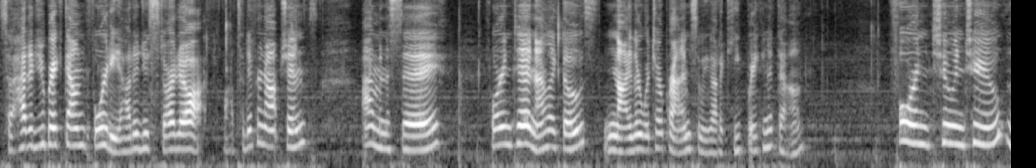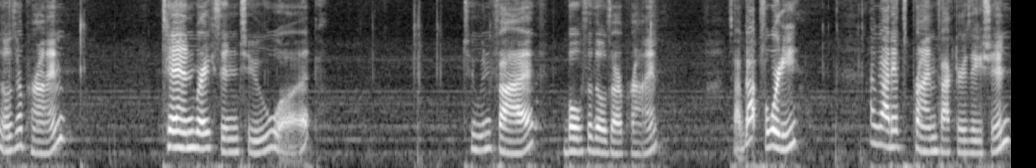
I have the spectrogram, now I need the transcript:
So how did you break down 40? How did you start it off? Lots of different options. I'm going to say 4 and 10. I like those. Neither which are prime, so we got to keep breaking it down. 4 and 2 and 2, those are prime. 10 breaks into what? 2 and 5. Both of those are prime. So I've got 40. I've got its prime factorization.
